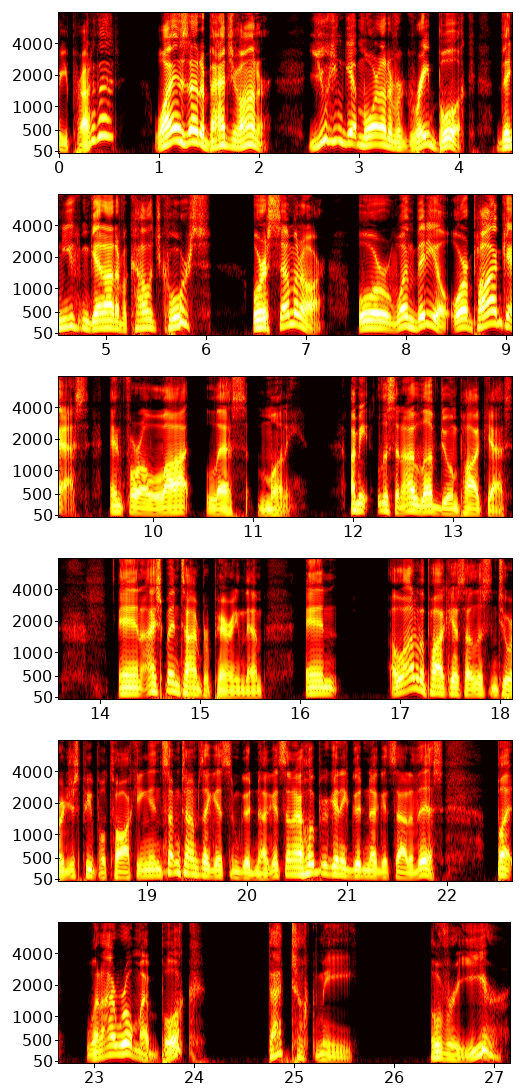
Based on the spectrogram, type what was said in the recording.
you proud of that? Why is that a badge of honor? You can get more out of a great book than you can get out of a college course or a seminar or one video or a podcast and for a lot less money. I mean, listen, I love doing podcasts and I spend time preparing them. And a lot of the podcasts I listen to are just people talking, and sometimes I get some good nuggets, and I hope you're getting good nuggets out of this. But when I wrote my book, that took me over a year.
